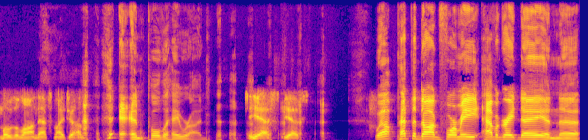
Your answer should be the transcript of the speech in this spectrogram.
mow the lawn. That's my job. And pull the hayrod. yes, yes. Well, pet the dog for me. Have a great day, and uh,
